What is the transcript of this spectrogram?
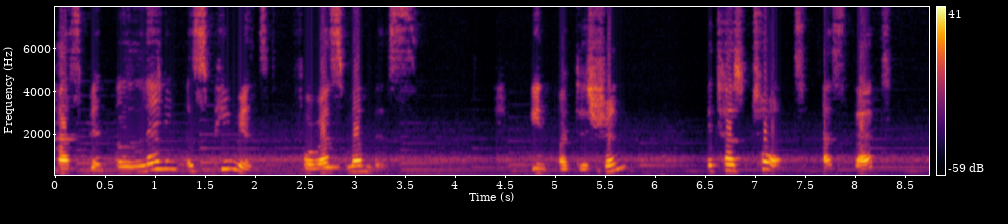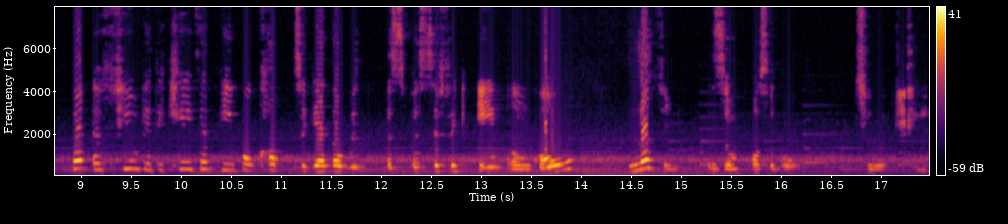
has been a learning experience for us members. In addition, it has taught us that when a few dedicated people come together with a specific aim and goal, nothing is impossible to achieve.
